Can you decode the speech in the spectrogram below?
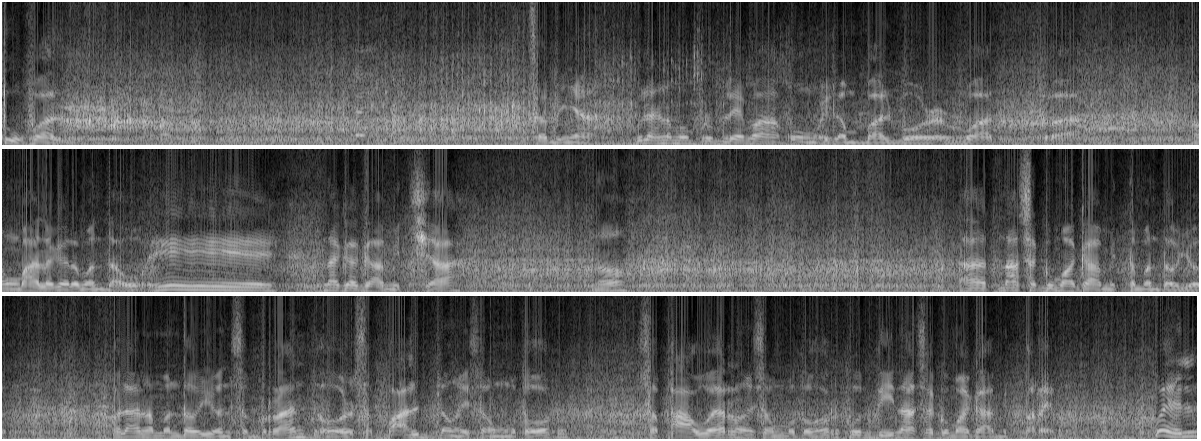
2 valve sabi niya wala namang problema kung ilang valve or what diba? ang mahalaga naman daw eh nagagamit siya no at nasa gumagamit naman daw yun. Wala naman daw yun sa brand or sa valve ng isang motor sa power ng isang motor kundi nasa gumagamit pa rin. Well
